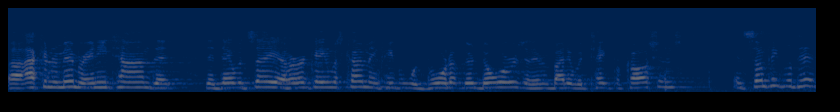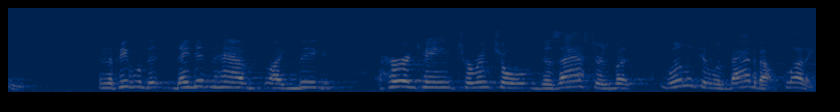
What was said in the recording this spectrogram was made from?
uh, I can remember any time that, that they would say a hurricane was coming, people would board up their doors and everybody would take precautions. And some people didn't. And the people that they didn't have like big hurricane torrential disasters, but Wilmington was bad about flooding.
